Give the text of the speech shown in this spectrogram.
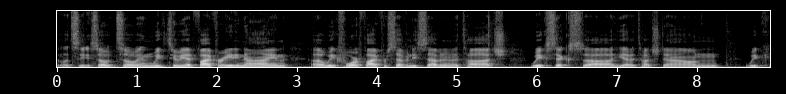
let's see. So, so in week two, he had five for 89. Uh, week four, five for 77 and a touch. Week six, uh, he had a touchdown. Week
